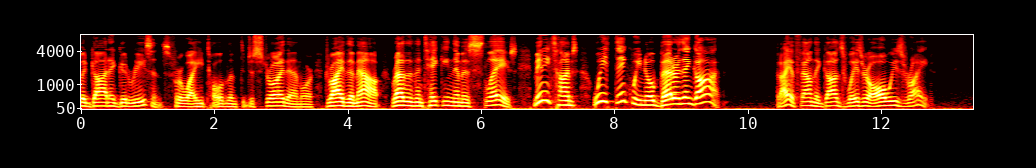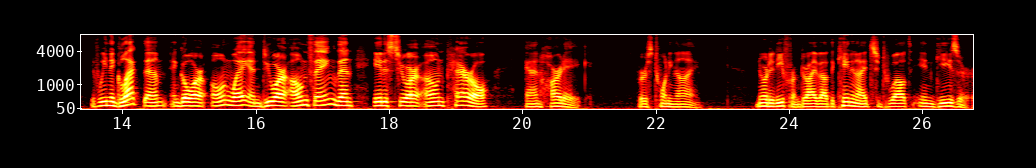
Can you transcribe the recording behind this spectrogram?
But God had good reasons for why He told them to destroy them or drive them out rather than taking them as slaves. Many times we think we know better than God. But I have found that God's ways are always right. If we neglect them and go our own way and do our own thing, then it is to our own peril and heartache. Verse 29 Nor did Ephraim drive out the Canaanites who dwelt in Gezer.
